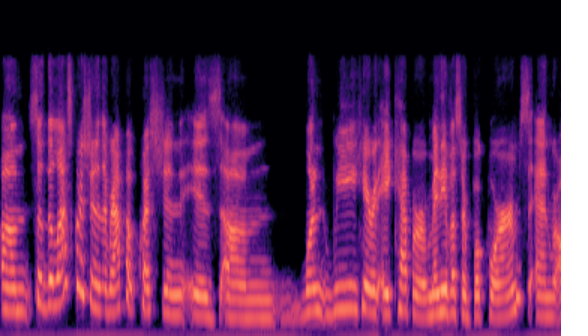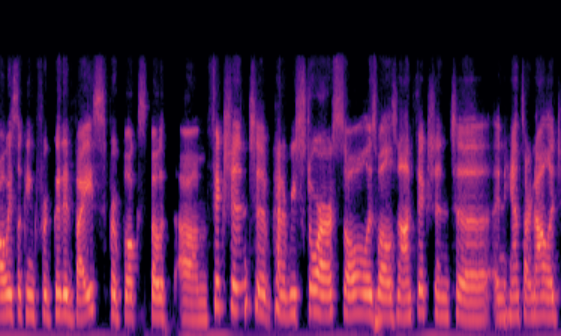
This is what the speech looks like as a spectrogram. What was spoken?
Um, so, the last question and the wrap up question is um, one we here at ACAP, or many of us are bookworms, and we're always looking for good advice for books, both um, fiction to kind of restore our soul, as well as nonfiction to enhance our knowledge.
